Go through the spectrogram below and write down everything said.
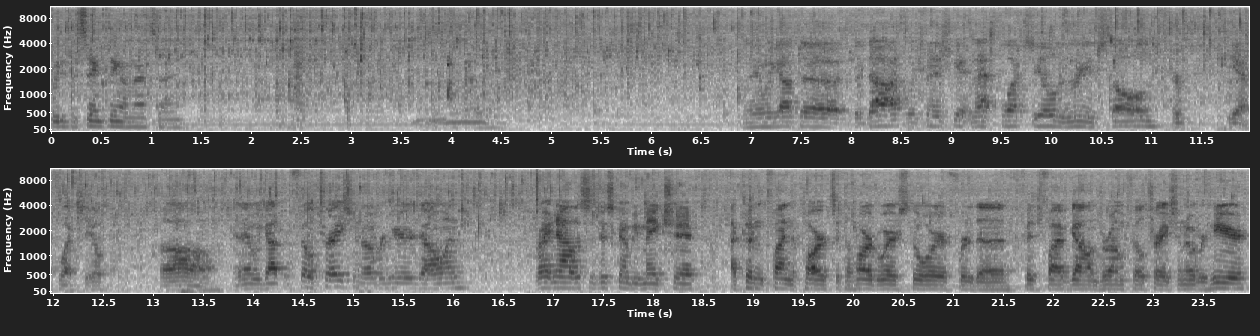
We did the same thing on that side. And then we got the, the dock, we finished getting that flex sealed and reinstalled, or, yeah, flex sealed. Uh, and then we got the filtration over here going. Right now, this is just gonna be makeshift. I couldn't find the parts at the hardware store for the 55 gallon drum filtration over here.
